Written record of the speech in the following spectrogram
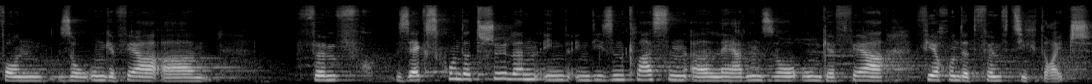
von so ungefähr äh, fünf 600 Schülern in, in diesen Klassen äh, lernen so ungefähr 450 Deutsch.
